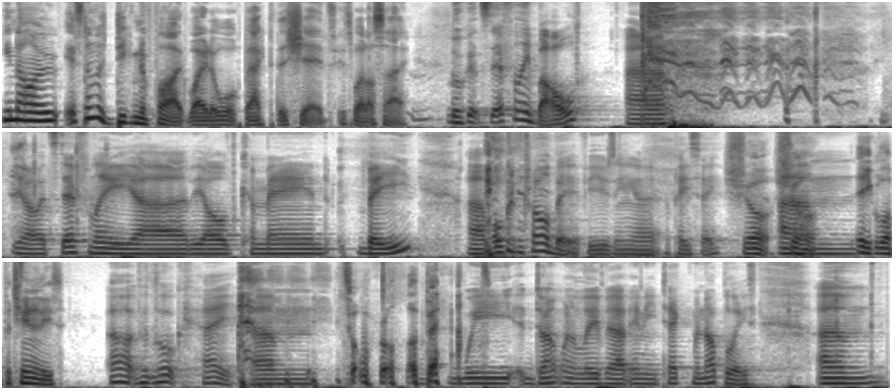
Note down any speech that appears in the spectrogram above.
you know, it's not a dignified way to walk back to the sheds, is what I'll say. Look, it's definitely bold. Uh, you know, it's definitely uh, the old Command B um, or Control B if you're using a, a PC. Sure, sure. Um, Equal opportunities. Oh, but look, hey, um, It's what we're all about. we don't want to leave out any tech monopolies. Um,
